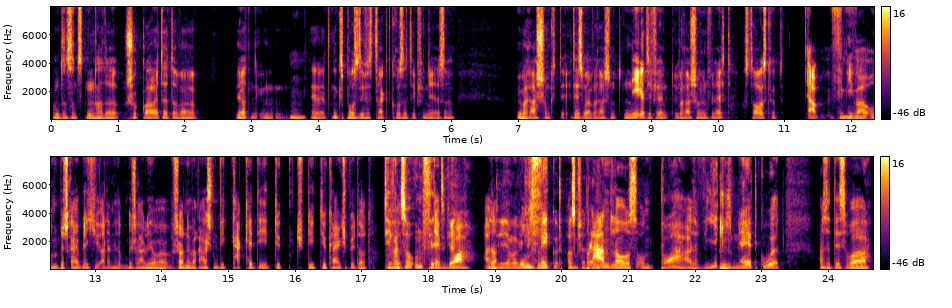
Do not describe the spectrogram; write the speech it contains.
Und ansonsten hat er schon gearbeitet, aber ja, Mhm. er hat nichts Positives gesagt, großartig finde ich. Also Überraschung, das war überraschend. Negative Überraschungen vielleicht? Hast du auch was gehabt? Ja, für mich war unbeschreiblich, oder nicht unbeschreiblich, aber schon überraschend, wie kacke die, Tür die Türkei gespielt hat. Die waren so unfit, Der, boah, also Die haben nicht unfit, gut oder? planlos und boah, also wirklich Mhm. nicht gut. Also das war,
